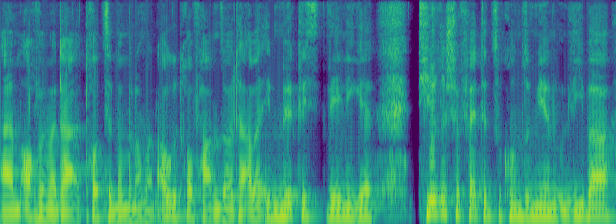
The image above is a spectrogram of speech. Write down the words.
ähm, auch wenn man da trotzdem trotzdem immer noch mal ein Auge drauf haben sollte, aber eben möglichst wenige tierische Fette zu konsumieren und lieber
